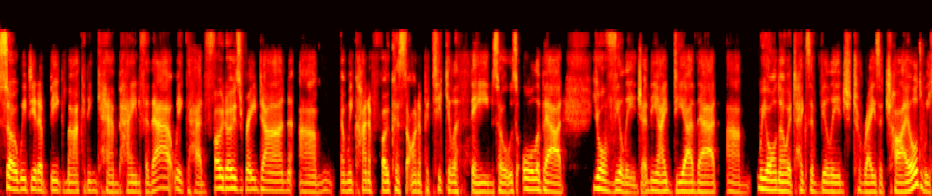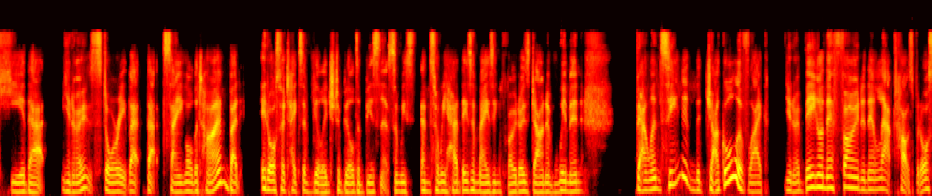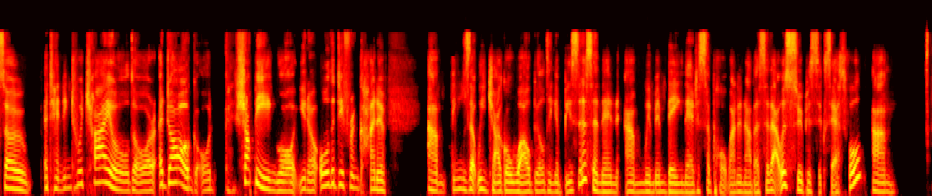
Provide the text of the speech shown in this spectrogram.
So we did a big marketing campaign for that. We had photos redone um, and we kind of focused on a particular theme. So it was all about your village and the idea that um, we all know it takes a village to raise a child. We hear that, you know, story, that, that saying all the time, but it also takes a village to build a business. And we, and so we had these amazing photos done of women balancing in the juggle of like, you know, being on their phone and their laptops, but also attending to a child or a dog or shopping or you know all the different kind of um, things that we juggle while building a business, and then um, women being there to support one another. So that was super successful. Um,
